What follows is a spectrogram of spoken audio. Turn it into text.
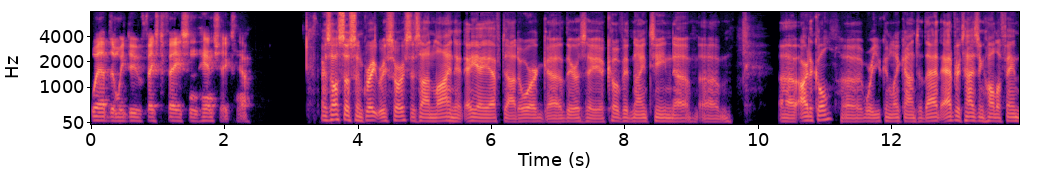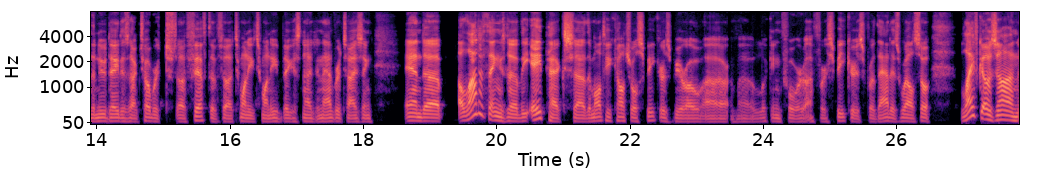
web than we do face to face and handshakes now. There's also some great resources online at aaf.org. Uh, there's a COVID 19 uh, um, uh, article uh, where you can link onto that. Advertising Hall of Fame. The new date is October uh, fifth of 2020, uh, biggest night in advertising, and uh, a lot of things. The Apex, the Multicultural Speakers Bureau, are looking for for speakers for that as well. So life goes on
